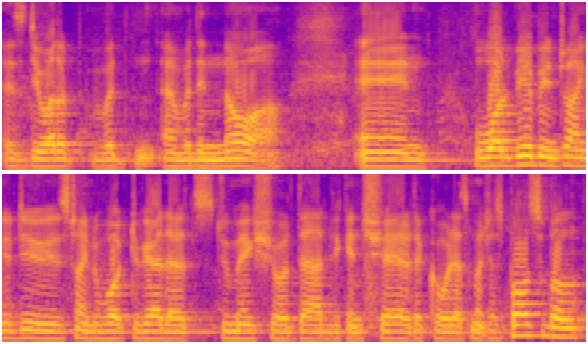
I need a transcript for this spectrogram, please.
is developed with, uh, within NOAA, and what we have been trying to do is trying to work together to make sure that we can share the code as much as possible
